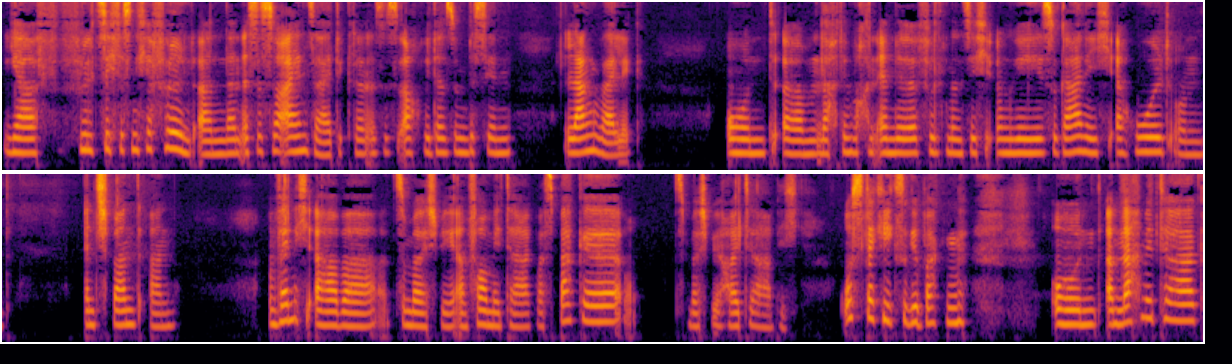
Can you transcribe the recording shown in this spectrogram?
ja, fühlt sich das nicht erfüllend an. Dann ist es so einseitig, dann ist es auch wieder so ein bisschen langweilig. Und ähm, nach dem Wochenende fühlt man sich irgendwie so gar nicht erholt und entspannt an. Und wenn ich aber zum Beispiel am Vormittag was backe zum Beispiel heute habe ich Osterkekse gebacken und am Nachmittag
